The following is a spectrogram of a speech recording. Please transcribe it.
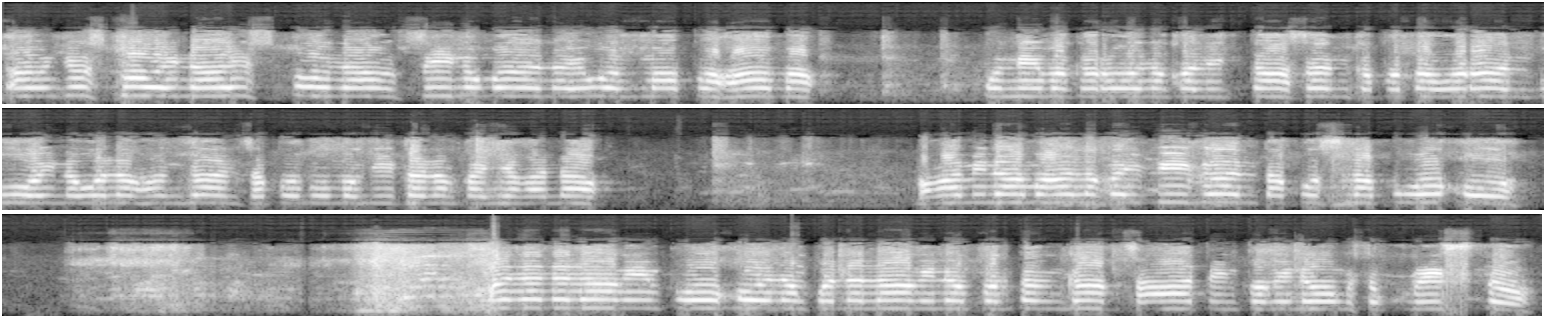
Ang Diyos po ay nais po ng sino man ay huwag mapahamak, kundi magkaroon ng kaligtasan, kapatawaran, buhay na walang hanggan sa pamamagitan ng kanyang anak. Mga minamahal na kaibigan, tapos na po ako. Mananalangin po ako ng panalangin ng pagtanggap sa ating Panginoong Kristo.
